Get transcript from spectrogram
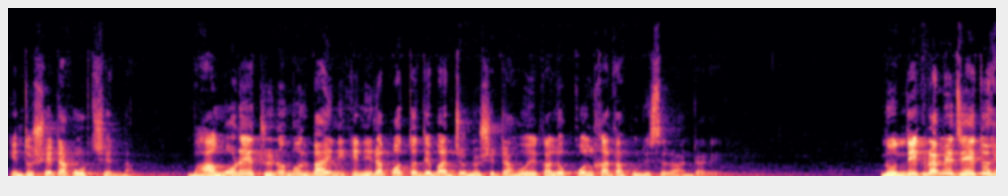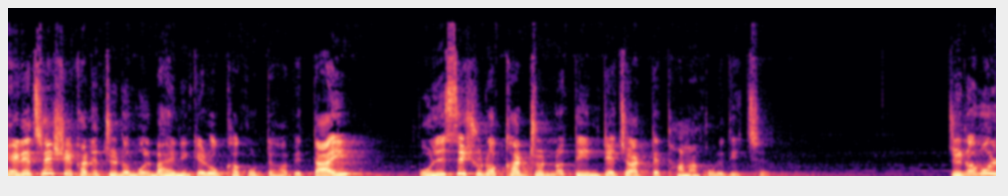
কিন্তু সেটা করছেন না। ভাঙড়ে তৃণমূল বাহিনীকে নিরাপত্তা দেবার জন্য সেটা হয়ে গেল কলকাতা পুলিশের আন্ডারে। নন্দীগ্রামে যেহেতু হেরেছে, সেখানে তৃণমূল বাহিনীকে রক্ষা করতে হবে। তাই পুলিশি সুরক্ষার জন্য তিনটে, চারটে থানা করে দিচ্ছে। তৃণমূল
